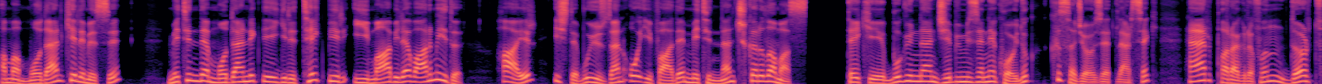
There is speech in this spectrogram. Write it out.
Ama modern kelimesi, metinde modernlikle ilgili tek bir ima bile var mıydı? Hayır, işte bu yüzden o ifade metinden çıkarılamaz. Peki bugünden cebimize ne koyduk? Kısaca özetlersek, her paragrafın dört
